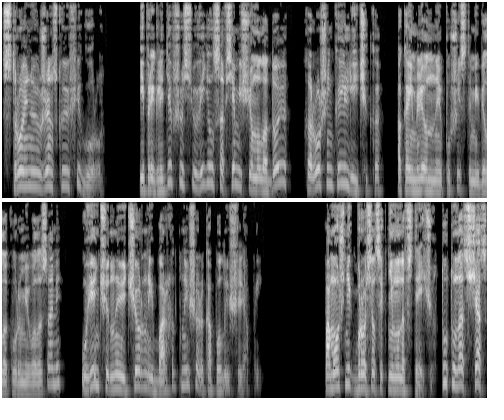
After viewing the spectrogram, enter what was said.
стройную женскую фигуру и, приглядевшись, увидел совсем еще молодое, хорошенькое личико, окаймленное пушистыми белокурыми волосами, увенчанное черной бархатной широкополой шляпой. Помощник бросился к нему навстречу. — Тут у нас сейчас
